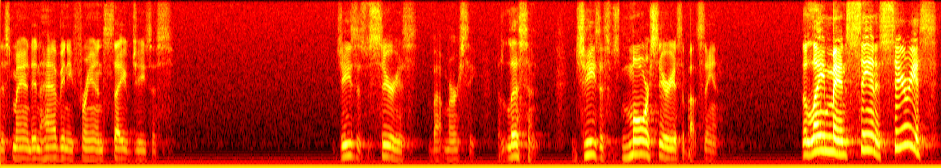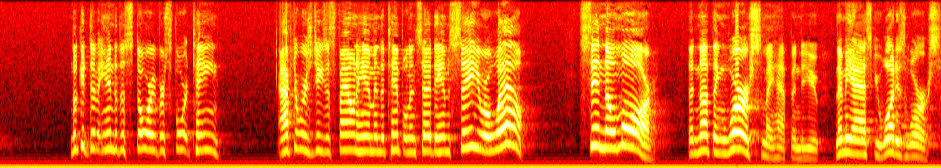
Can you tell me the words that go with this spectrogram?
This man didn't have any friends save Jesus. Jesus was serious about mercy. But listen, Jesus was more serious about sin. The lame man's sin is serious. Look at the end of the story, verse 14. Afterwards, Jesus found him in the temple and said to him, See, you are well. Sin no more, that nothing worse may happen to you. Let me ask you, what is worse?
